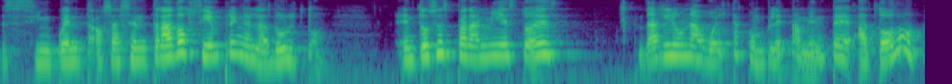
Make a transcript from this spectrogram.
50, o sea, centrado siempre en el adulto. Entonces para mí esto es darle una vuelta completamente a todo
